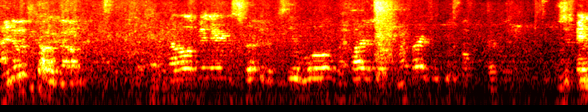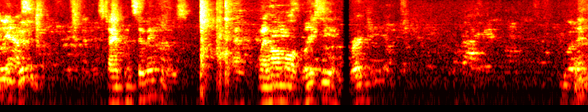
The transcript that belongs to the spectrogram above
I know what you're talking about. Got All up in there, scrubbed it with steel wool. My fryers, my fryers are beautiful. It's just They look fantastic. It's time consuming. It was. I went home all greasy and grungy. You go ahead.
